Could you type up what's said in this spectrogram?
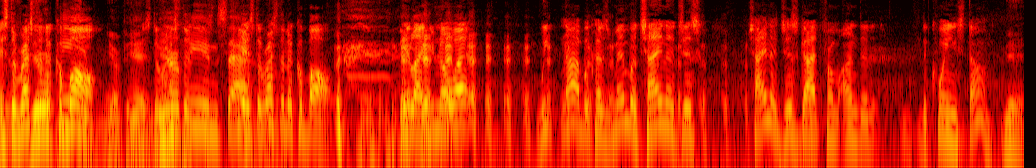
it's the the rest of the cabal. European. Yeah, It's the European rest of, style. Yeah, it's the rest of the cabal. they like, you know what? We nah because remember China just China just got from under the queen's thumb. Yeah,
